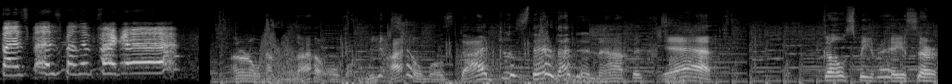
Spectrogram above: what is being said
Buzz, buzz, motherfucker! I don't know what happened. I almost, I almost died just there. That didn't happen. Yeah. Go Speed Racer.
